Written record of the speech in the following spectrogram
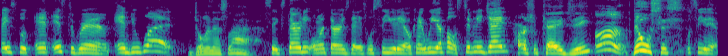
Facebook, and Instagram. And do what? Join us live. 6:30 on Thursdays. We'll see you there. Okay. We your host, Tiffany J. Herschel KG. Uh, Deuces. we'll see you there.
